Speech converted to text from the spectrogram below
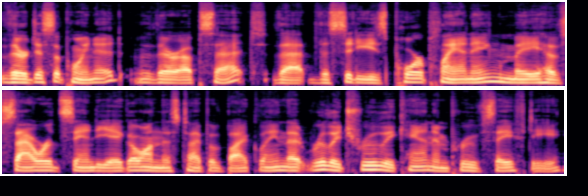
They're disappointed. They're upset that the city's poor planning may have soured San Diego on this type of bike lane that really truly can improve safety.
